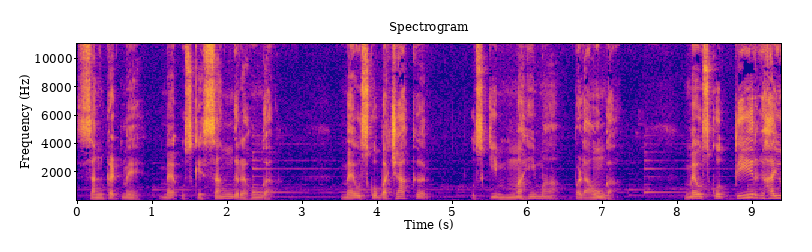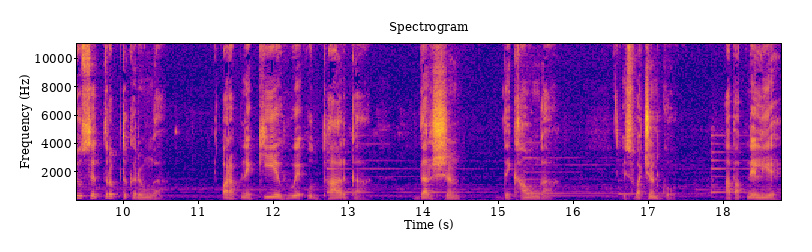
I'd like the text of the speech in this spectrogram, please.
संकट में मैं उसके संग रहूँगा। मैं उसको बचाकर उसकी महिमा बढ़ाऊँगा। मैं उसको दीर्घायु से तृप्त करूँगा और अपने किए हुए उद्धार का दर्शन दिखाऊँगा। इस वचन को आप अपने लिए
